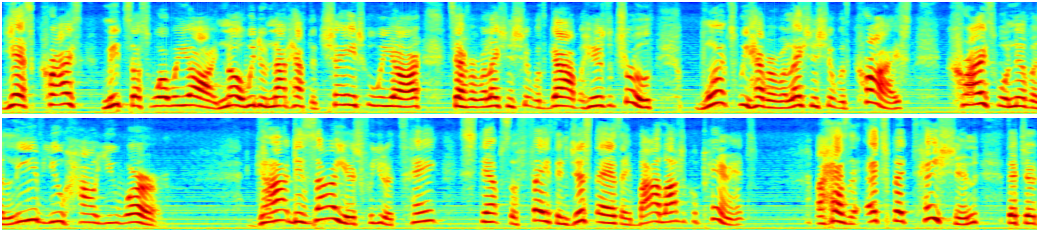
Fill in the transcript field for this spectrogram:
Yes, Christ meets us where we are. No, we do not have to change who we are to have a relationship with God. But here's the truth once we have a relationship with Christ, Christ will never leave you how you were. God desires for you to take steps of faith. And just as a biological parent uh, has the expectation that, your,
